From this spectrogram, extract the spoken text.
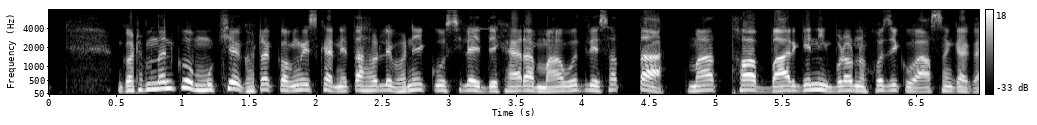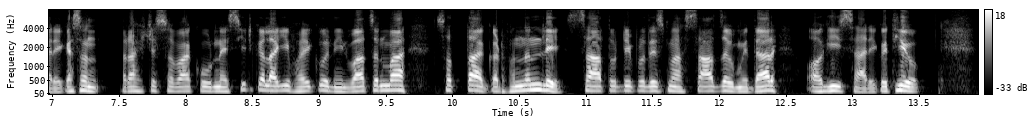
गठबन्धनको मुख्य घटक कङ्ग्रेसका नेताहरूले भने कोशीलाई देखाएर माओवादीले सत्तामा थप बार्गेनिङ बढाउन खोजेको आशंका गरेका छन्। राष्ट्रिय सभाको उन्नाइस सिटका लागि भएको निर्वाचनमा सत्ता गठबन्धनले सातवटै प्रदेशमा साझा उम्मेद्वार अघि सारेको थियो।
